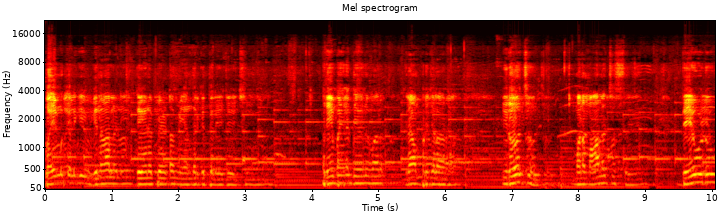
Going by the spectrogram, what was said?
భయం కలిగి వినాలని దేవుని పేట మీ అందరికీ తెలియజేస్తున్నాను. ప్రియమైన దేవుని వారు గ్రామ ప్రజలారా ఈరోజు మనం ఆలోచిస్తే దేవుడు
